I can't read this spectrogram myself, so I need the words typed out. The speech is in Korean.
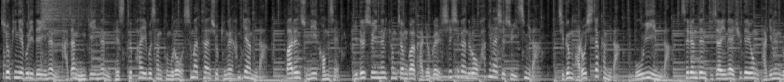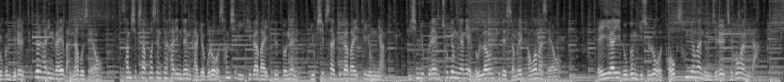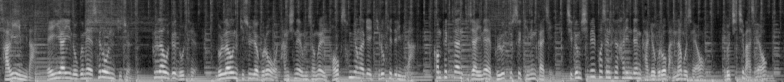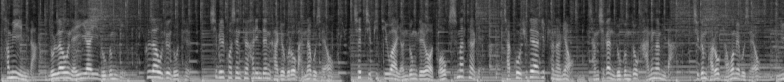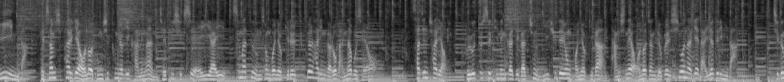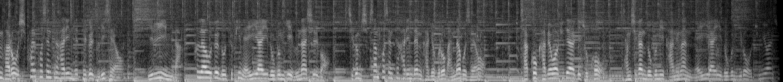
쇼핑 에브리데이는 가장 인기 있는 베스트 5 상품으로 스마트한 쇼핑을 함께합니다. 빠른 순위 검색, 믿을 수 있는 평점과 가격을 실시간으로 확인하실 수 있습니다. 지금 바로 시작합니다. 5위입니다. 세련된 디자인의 휴대용 다기능 녹음기를 특별 할인가에 만나보세요. 34% 할인된 가격으로 32GB 또는 64GB 용량, 26g 초경량의 놀라운 휴대성을 경험하세요. AI 녹음 기술로 더욱 선명한 음질을 제공합니다. 4위입니다. AI 녹음의 새로운 기준, 플라우드 노트. 놀라운 기술력으로 당신의 음성을 더욱 선명하게 기록해드립니다. 컴팩트한 디자인에 블루투스 기능까지 지금 11% 할인된 가격으로 만나보세요. 놓치지 마세요. 3위입니다. 놀라운 AI 녹음기, 플라우드 노트. 11% 할인된 가격으로 만나보세요. 챗 GPT와 연동되어 더욱 스마트하게 작고 휴대하기 편하며 장시간 녹음도 가능합니다. 지금 바로 경험해보세요. 2위입니다. 138개 언어 동시 통역이 가능한 Z6 AI 스마트 음성 번역기를 특별 할인가로 만나보세요. 사진 촬영, 블루투스 기능까지 갖춘 이 휴대용 번역기가 당신의 언어 장벽을 시원하게 날려드립니다. 지금 바로 18% 할인 혜택을 누리세요. 1위입니다. 클라우드 노트핀 AI 녹음기 루나 실버. 지금 13% 할인된 가격으로 만나보세요. 작고 가벼워 휴대하기 좋고 장시간 녹음이 가능한 AI 녹음기로 중요한 수...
